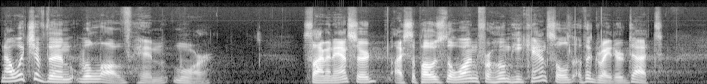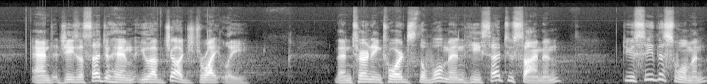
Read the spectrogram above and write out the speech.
Now, which of them will love him more? Simon answered, I suppose the one for whom he canceled the greater debt. And Jesus said to him, You have judged rightly. Then turning towards the woman, he said to Simon, Do you see this woman?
